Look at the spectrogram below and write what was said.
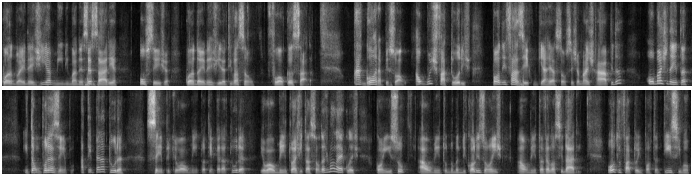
quando a energia mínima necessária, ou seja, quando a energia de ativação for alcançada. Agora, pessoal, alguns fatores podem fazer com que a reação seja mais rápida ou mais lenta. Então, por exemplo, a temperatura. Sempre que eu aumento a temperatura, eu aumento a agitação das moléculas. Com isso, aumento o número de colisões, aumento a velocidade. Outro fator importantíssimo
